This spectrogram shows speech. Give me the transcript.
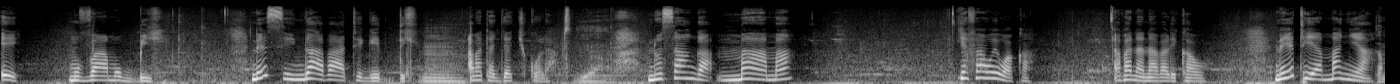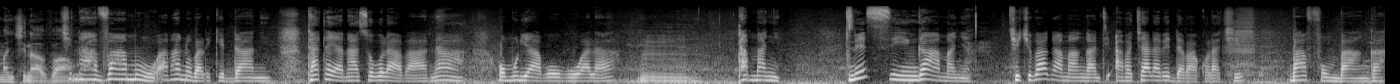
e muvaamu b. Naye singa aba ategedde aba tajja kikola Yeah. nosanga maama yavaawo ewaka abaana n'abalekawo. Naye teyamanya kinaavaamu kinaavaamu abaana obalekedde ani taata yanaasobola abaana omuli ab'obuwala tamanyi. Naye singa amanya kyo kye bagambanga nti abakyala bedda bakola ki? Bafumbanga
